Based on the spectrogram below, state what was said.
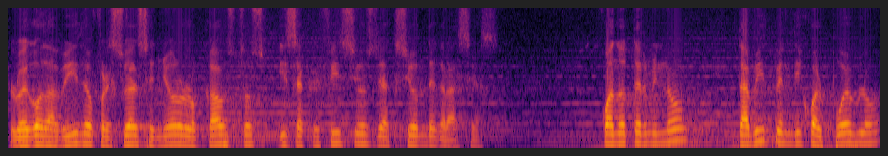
Luego David ofreció al Señor holocaustos y sacrificios de acción de gracias. Cuando terminó, David bendijo al pueblo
